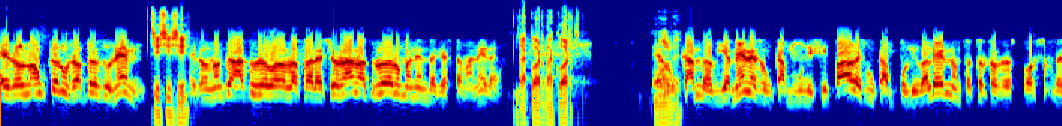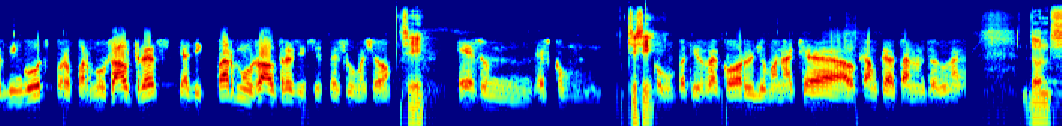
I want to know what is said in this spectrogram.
és el nom que nosaltres donem. Sí, sí, sí. És el nom que nosaltres, la federació, nosaltres l'anomenem d'aquesta manera. D'acord, d'acord. És un camp, òbviament, és un camp municipal, és un camp polivalent, on tots els esports són benvinguts, però per nosaltres, ja dic per nosaltres, insisteixo en això, sí. És, un, és com sí, sí. com un petit record i homenatge al camp que tant ens ha donat. Doncs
